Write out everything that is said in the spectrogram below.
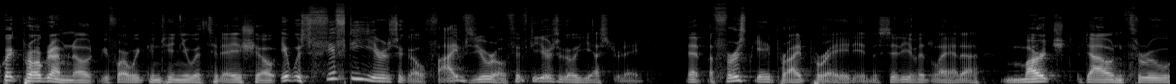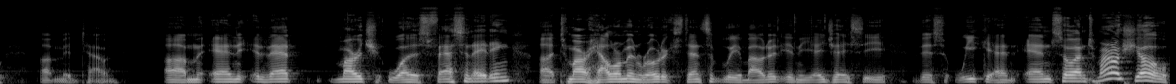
Quick program note before we continue with today's show. It was 50 years ago, 5 0, 50 years ago yesterday, that the first gay pride parade in the city of Atlanta marched down through uh, Midtown. Um, and that march was fascinating. Uh, Tamar Hallerman wrote extensively about it in the AJC this weekend. And so on tomorrow's show,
